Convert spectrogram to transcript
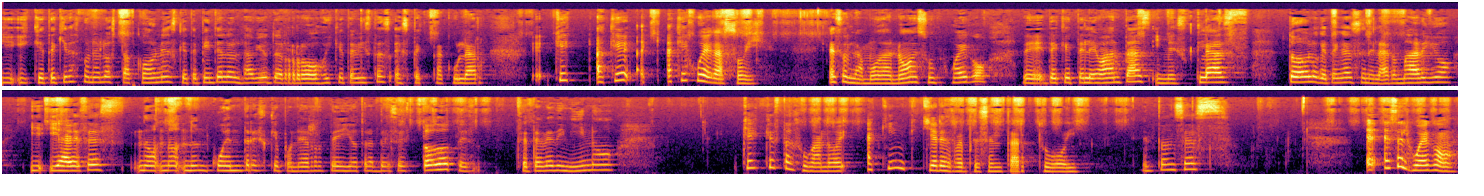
Y, que te quieras poner los tacones, que te pinten los labios de rojo y que te vistas espectacular. Eh, ¿Qué, a, qué, a, qué juegas hoy? Eso es la moda, ¿no? Es un juego de que te levantas y mezclas todo lo que tengas en el armario y, y a veces no, no, no, encuentres qué ponerte y otras veces todo te, se te ve divino. ¿Qué, ¿Qué estás jugando hoy? ¿A quién quieres representar tú hoy? Entonces, es el juego.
